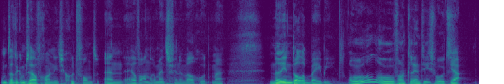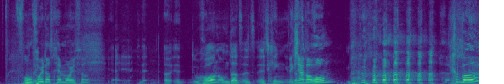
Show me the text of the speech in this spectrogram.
Omdat ik hem zelf gewoon niet zo goed vond. En heel veel andere mensen vinden hem wel goed. Maar Million Dollar Baby. Oeh, van Clint Eastwood. Ja. Vond, Vond vond je dat geen mooie film? eh, het- gewoon omdat het, het ging... Ik dat- zei waarom? Gewoon?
